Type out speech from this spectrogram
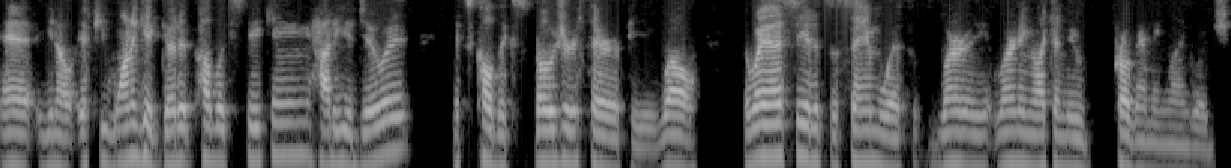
and you know if you want to get good at public speaking how do you do it? It's called exposure therapy. Well the way i see it it's the same with learning learning like a new programming language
